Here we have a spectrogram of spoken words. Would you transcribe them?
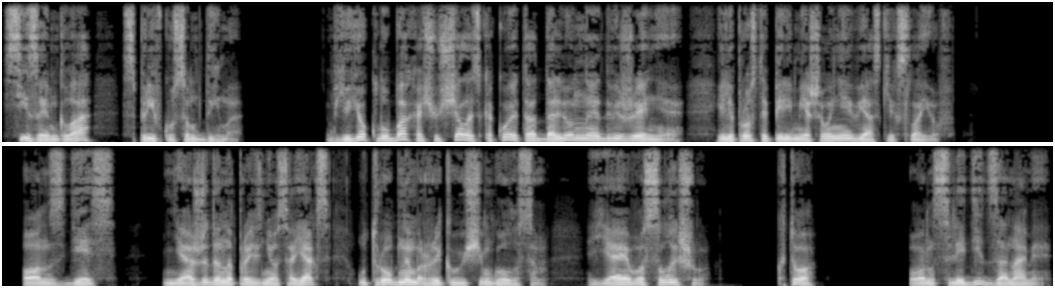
сизая мгла с привкусом дыма. В ее клубах ощущалось какое-то отдаленное движение или просто перемешивание вязких слоев. «Он здесь!» — неожиданно произнес Аякс утробным рыкающим голосом. «Я его слышу!» «Кто?» «Он следит за нами.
